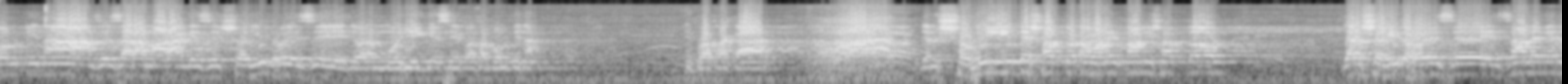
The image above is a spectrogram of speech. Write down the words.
বলবি না যে যারা মারা গেছে, শহীদ হয়েছে, যে ওরা মরে গেছে কথা বলবি না। কথা কার? যেন শহীদ শব্দটা অনেক দামি শব্দ। যারা শহীদ হয়েছে, জালেমের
